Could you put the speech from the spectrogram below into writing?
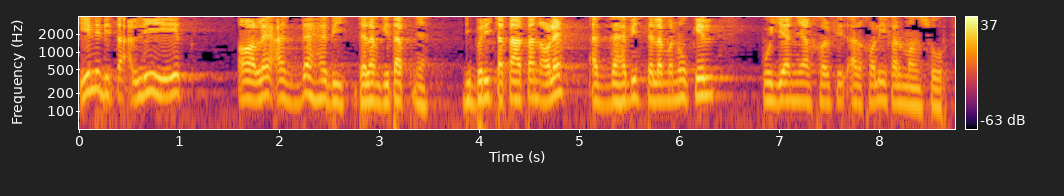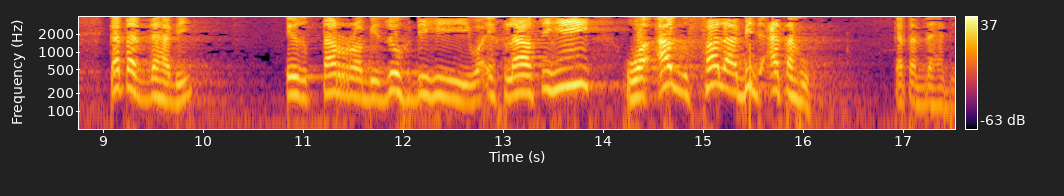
ini ditaklik oleh Az-Zahabi dalam kitabnya diberi catatan oleh Az-Zahabi setelah menukil pujiannya Al-Khalifah Al-Mansur. Kata Az-Zahabi, "Ightarra bi zuhdihi wa ikhlasihi wa aghfala bid'atahu." Kata Az-Zahabi,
